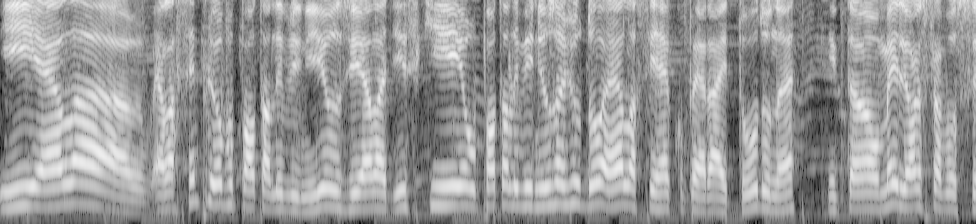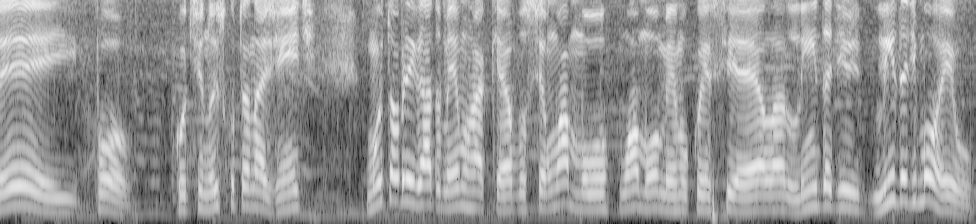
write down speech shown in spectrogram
e ela ela sempre ouve o Pauta Livre News e ela disse que o Pauta Livre News ajudou ela a se recuperar e tudo, né? Então, melhoras pra você e, pô, continue escutando a gente. Muito obrigado mesmo, Raquel. Você é um amor, um amor mesmo. Conheci ela, linda de linda de morrer, Hugo.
